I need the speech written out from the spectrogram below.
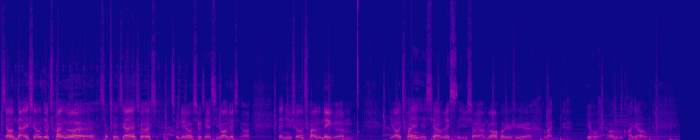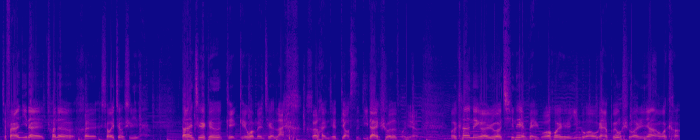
像男生就穿个小衬衫，穿个就那种休闲西装就行，但女生穿的那个也要穿一些像类似于小洋装或者是晚，没有晚装那么夸张了，就反正你得穿的很稍微正式一点。当然，这是跟给给我们这来荷兰这屌丝地带说的同学。我看那个，如果去那个美国或者是英国，我感觉不用说，人家我靠，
